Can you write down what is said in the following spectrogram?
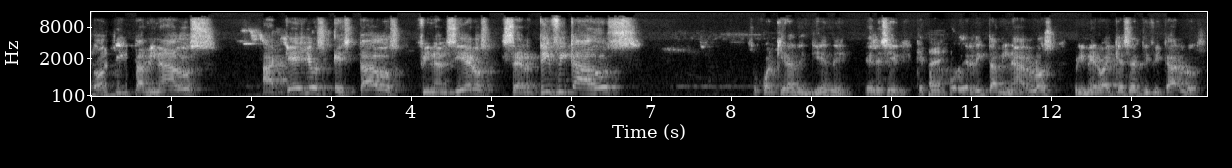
son dictaminados aquellos estados financieros certificados, eso cualquiera lo entiende, es decir, que para poder dictaminarlos, primero hay que certificarlos.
